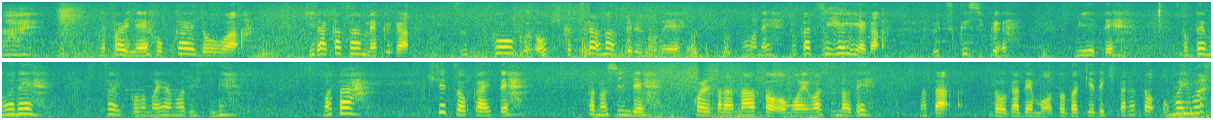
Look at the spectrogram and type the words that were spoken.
はい。やっぱりね北海道は日高山脈がごく大きく連なってるのでもうね十勝平野が美しく見えてとてもね最高の山ですね。また季節を変えて楽しんでこれたらなと思いますのでまた動画でもお届けできたらと思います、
